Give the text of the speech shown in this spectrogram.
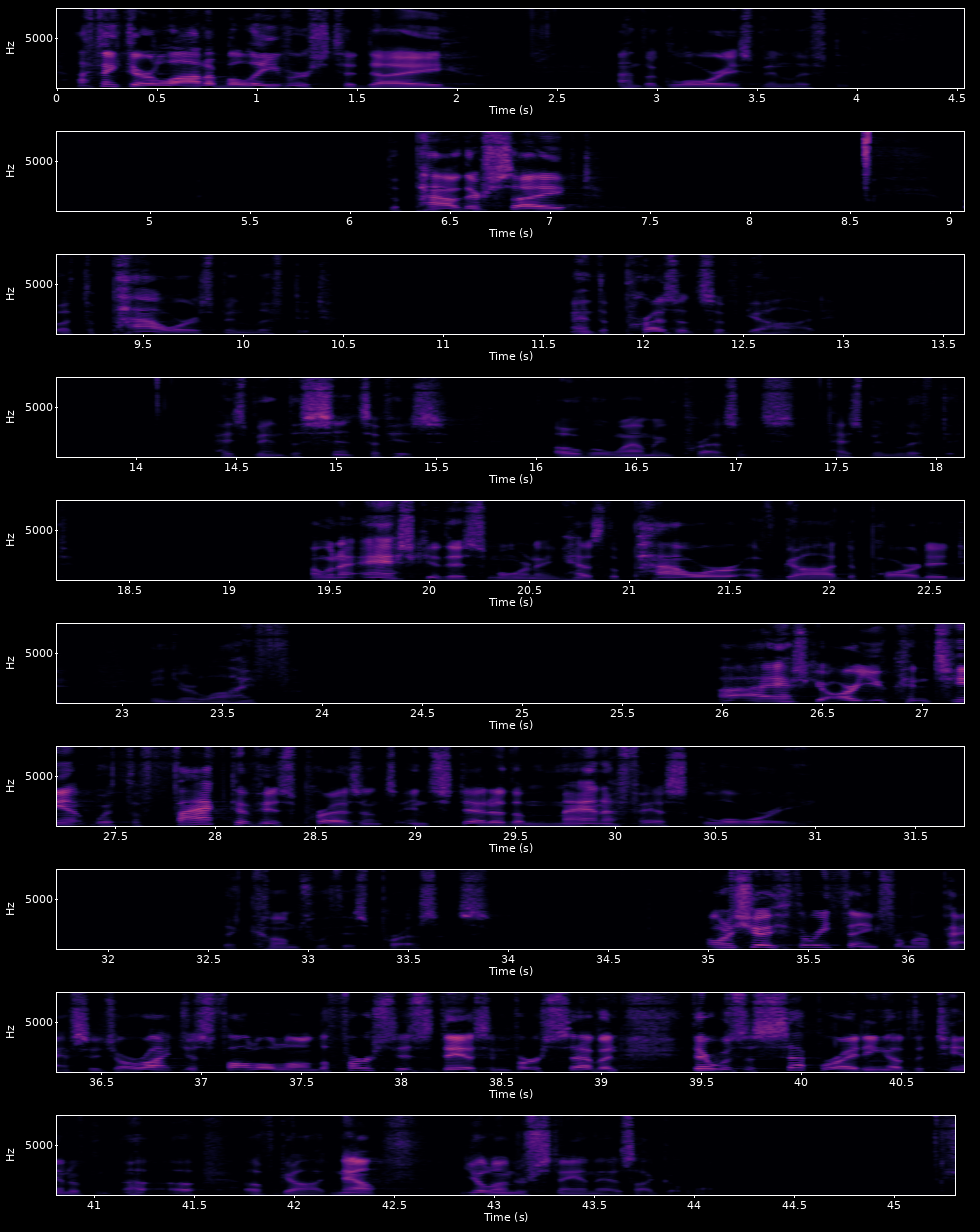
I think there are a lot of believers today, and the glory has been lifted. The power, they're saved, but the power has been lifted. And the presence of God has been the sense of his overwhelming presence has been lifted. I want to ask you this morning has the power of God departed in your life? I ask you, are you content with the fact of His presence instead of the manifest glory that comes with His presence? I want to show you three things from our passage, all right? Just follow along. The first is this in verse 7 there was a separating of the tent of, uh, uh of God. Now, you'll understand that as I go on.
